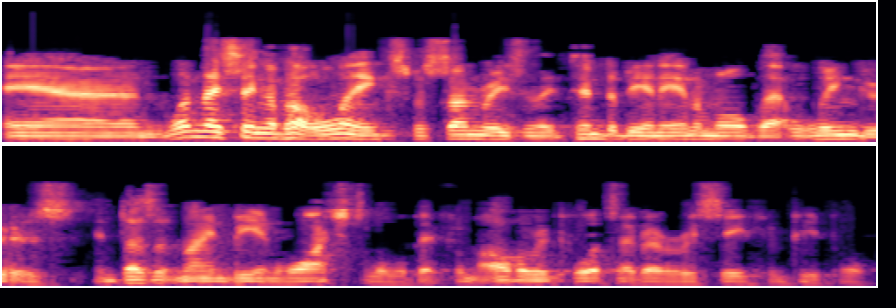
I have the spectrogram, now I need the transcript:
And one nice thing about lynx, for some reason, they tend to be an animal that lingers and doesn't mind being watched a little bit from all the reports I've ever received from people.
